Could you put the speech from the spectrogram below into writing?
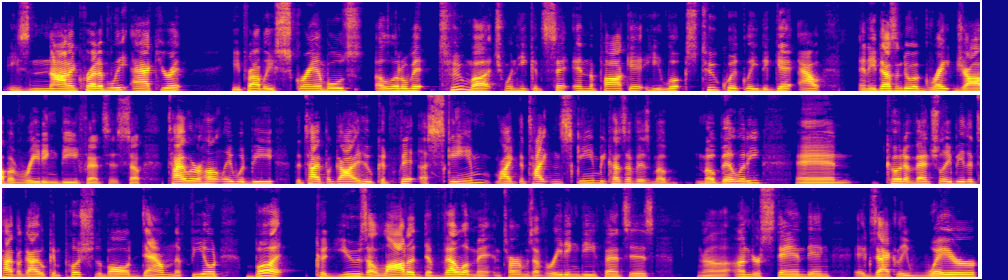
he's not incredibly accurate. He probably scrambles a little bit too much when he could sit in the pocket. He looks too quickly to get out, and he doesn't do a great job of reading defenses. So, Tyler Huntley would be the type of guy who could fit a scheme like the Titans scheme because of his mo- mobility and could eventually be the type of guy who can push the ball down the field, but could use a lot of development in terms of reading defenses, uh, understanding exactly where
